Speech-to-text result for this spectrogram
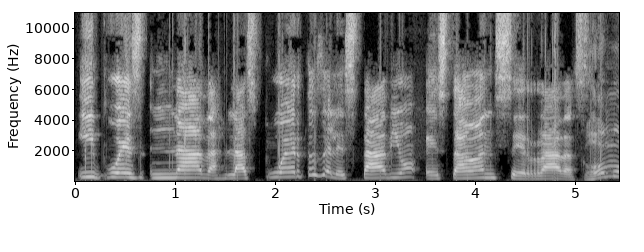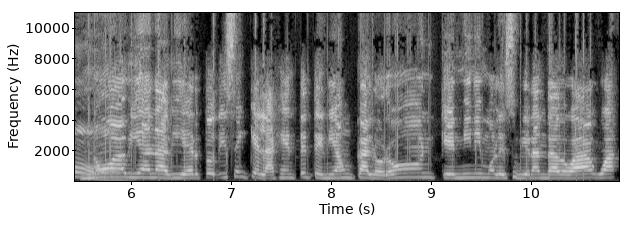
y pues nada, las puertas del estadio estaban cerradas. ¿Cómo? No habían abierto, dicen que la gente tenía un calorón, que mínimo les hubieran dado agua,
